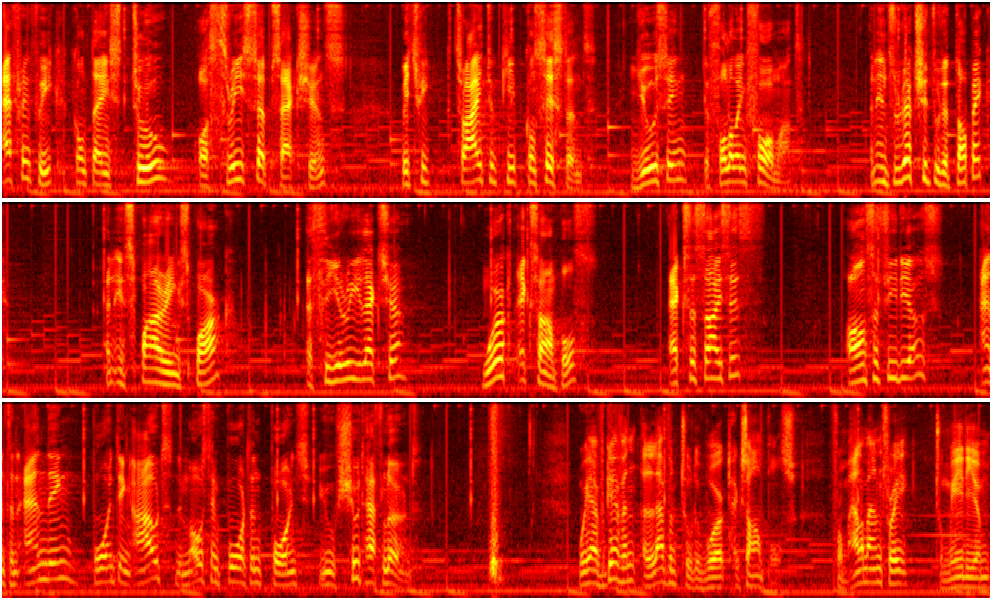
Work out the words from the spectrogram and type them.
Every week contains two or three subsections which we try to keep consistent using the following format. An introduction to the topic, an inspiring spark, a theory lecture, worked examples, exercises, answer videos and an ending pointing out the most important points you should have learned. We have given 11 to the worked examples, from elementary to medium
